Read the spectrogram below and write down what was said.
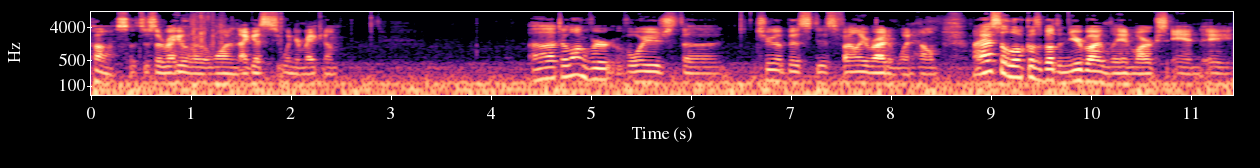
Huh, so it's just a regular one, I guess, when you're making them. Uh, after a long voyage, the business finally arrived in Windhelm. I asked the locals about the nearby landmarks and a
